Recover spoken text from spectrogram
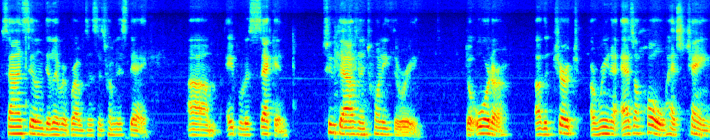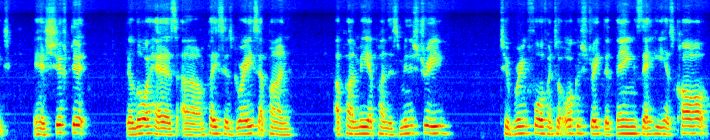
Signed, sealed, and delivered, brothers and sisters, from this day, um, April the 2nd, 2023. The order of the church arena as a whole has changed. It has shifted. The Lord has um, placed His grace upon upon me, upon this ministry, to bring forth and to orchestrate the things that He has called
